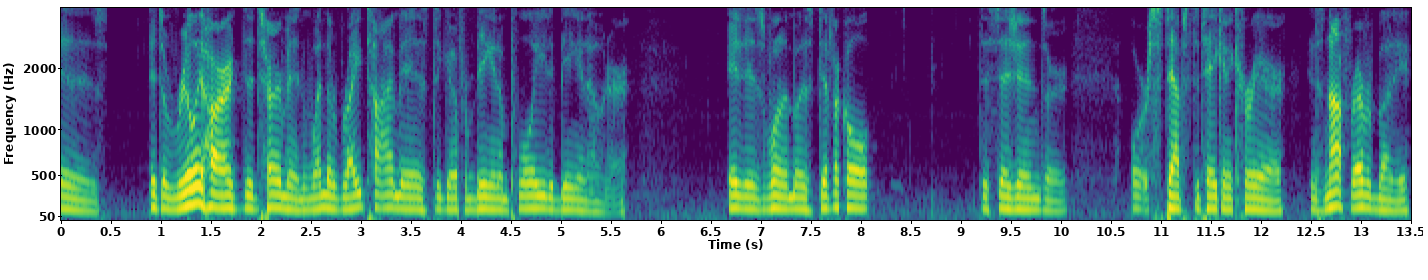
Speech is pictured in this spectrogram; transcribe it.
is it's really hard to determine when the right time is to go from being an employee to being an owner it is one of the most difficult decisions or or steps to take in a career. It's not for everybody,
